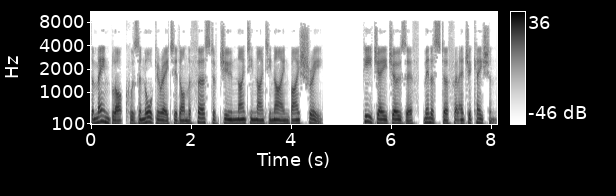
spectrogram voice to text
The main block was inaugurated on 1 June 1999 by Sri. P. J. Joseph, Minister for Education.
